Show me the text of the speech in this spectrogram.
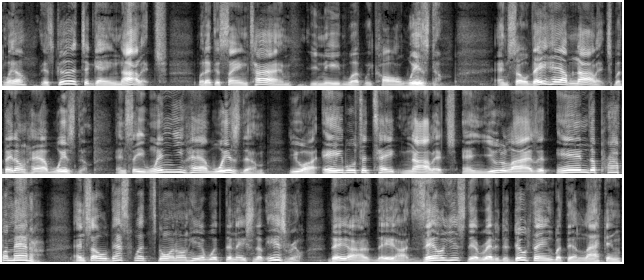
Well, it's good to gain knowledge, but at the same time, you need what we call wisdom. And so they have knowledge, but they don't have wisdom. And see, when you have wisdom, you are able to take knowledge and utilize it in the proper manner. And so that's what's going on here with the nation of Israel. They are they are zealous, they're ready to do things, but they're lacking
